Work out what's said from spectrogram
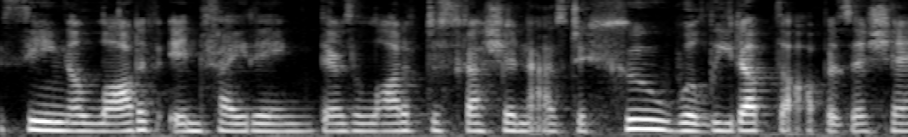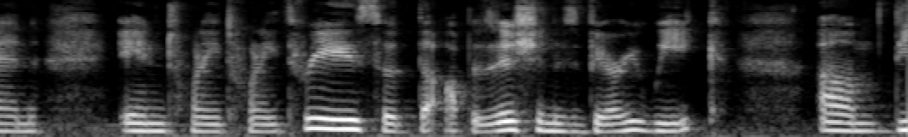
seeing a lot of infighting. There's a lot of discussion as to who will lead up the opposition in 2023. So the opposition is very weak. Um, the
